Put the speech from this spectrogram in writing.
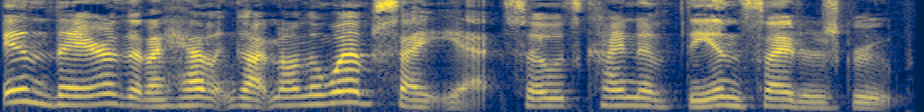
in there that I haven't gotten on the website yet. So it's kind of the insiders group.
